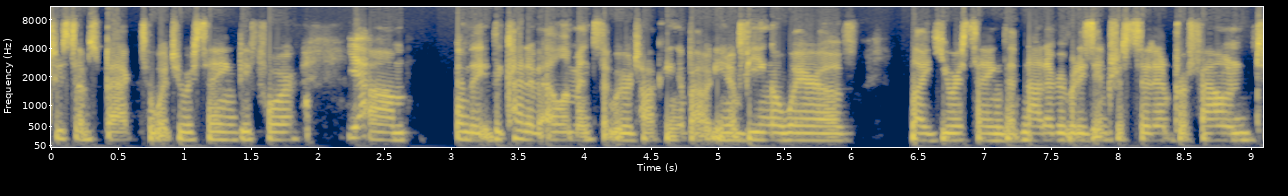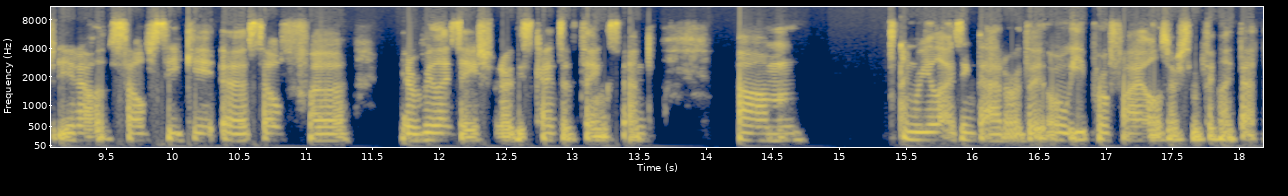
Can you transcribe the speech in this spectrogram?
two steps back to what you were saying before. Yeah. Um, and the, the kind of elements that we were talking about, you know, being aware of, like you were saying, that not everybody's interested in profound, you know, self-seeking, uh, self, uh, you know, realization or these kinds of things, and um, and realizing that, or the OE profiles or something like that,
